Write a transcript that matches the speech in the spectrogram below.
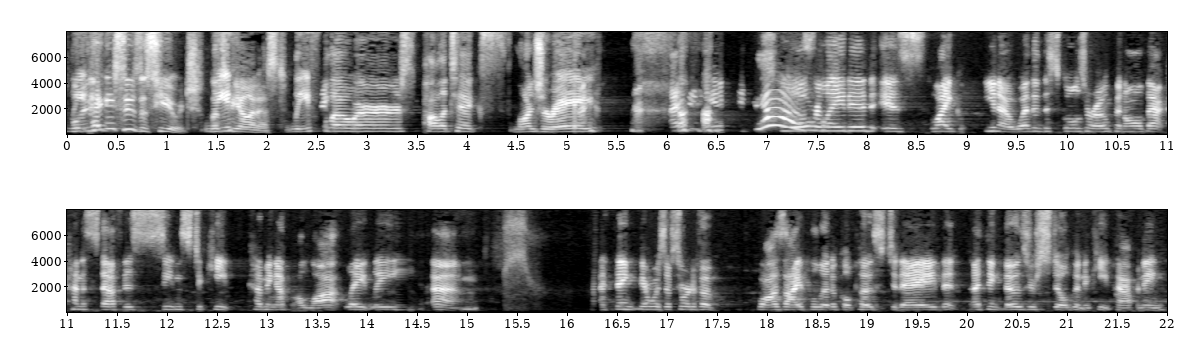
Well, Peggy Sue's is huge. Let's be honest. Leaf blowers, politics, lingerie. I think yes. school related is like you know whether the schools are open, all that kind of stuff is seems to keep coming up a lot lately. Um, I think there was a sort of a quasi political post today that I think those are still going to keep happening.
